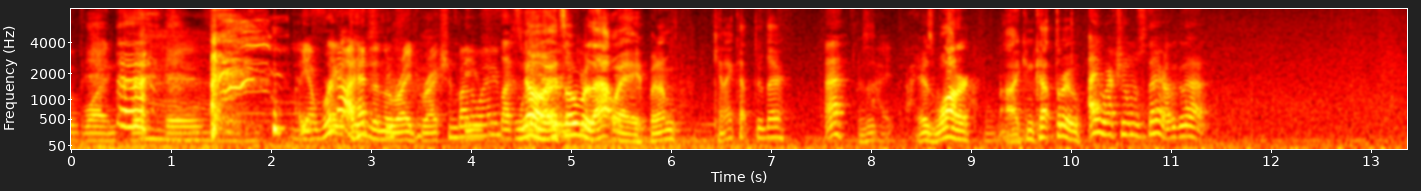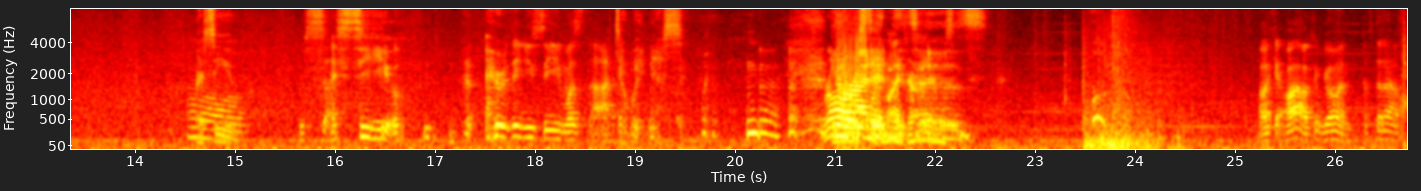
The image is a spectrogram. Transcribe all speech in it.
The blind prick yeah, we're Like, not I- headed in the right direction, by the way. No, it's over that way. But I'm. Can I cut through there? Huh? Is it? I, I, There's water. I can cut through. Hey, we're actually almost there. Look at that. I see you. Oh. I see you. Everything you see, you must die. It's a Witness. we're all right You're in. my Witnesses. Okay. Wow. Keep going. Lift it out.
